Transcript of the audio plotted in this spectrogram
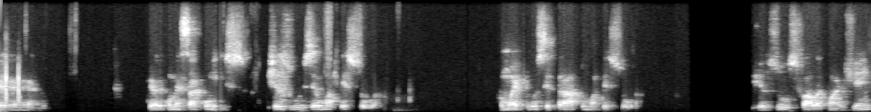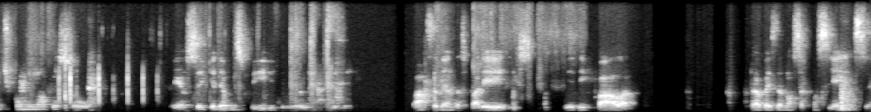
é, quero começar com isso. Jesus é uma pessoa. Como é que você trata uma pessoa? Jesus fala com a gente como uma pessoa. Eu sei que ele é um espírito, ele passa dentro das paredes, ele fala através da nossa consciência,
